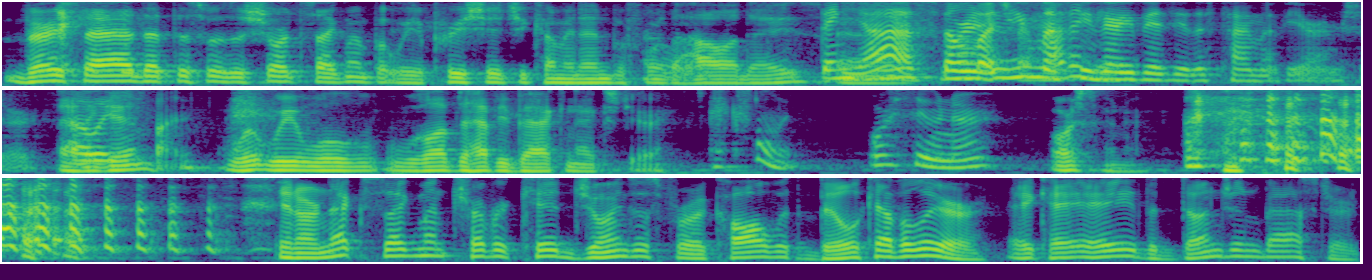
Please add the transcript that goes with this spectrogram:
very sad that this was a short segment, but we appreciate you coming in before the holidays. Thank you Yes, so much. You for must be having very me. busy this time of year, I'm sure, And Oh, again, it's fun. We, we will we'll love to have you back next year excellent. Or sooner. or sooner. In our next segment, Trevor Kidd joins us for a call with Bill Cavalier, aka the Dungeon Bastard.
